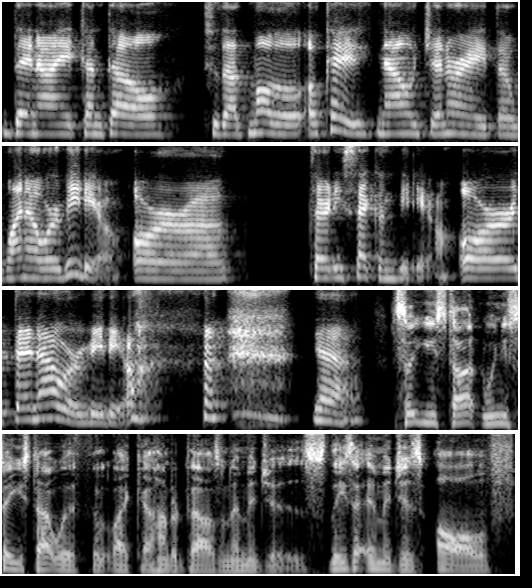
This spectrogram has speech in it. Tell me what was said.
then I can tell to that model, okay, now generate a one hour video or a 30 second video or 10 hour video. yeah. So you start when you say you start with like a hundred thousand images. These are images of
